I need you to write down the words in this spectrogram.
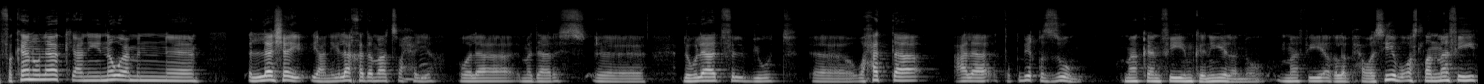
فكان هناك يعني نوع من لا شيء يعني لا خدمات صحية ولا مدارس آه، الاولاد في البيوت آه، وحتى على تطبيق الزوم ما كان في إمكانية لأنه ما في أغلب حواسيب واصلا ما في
